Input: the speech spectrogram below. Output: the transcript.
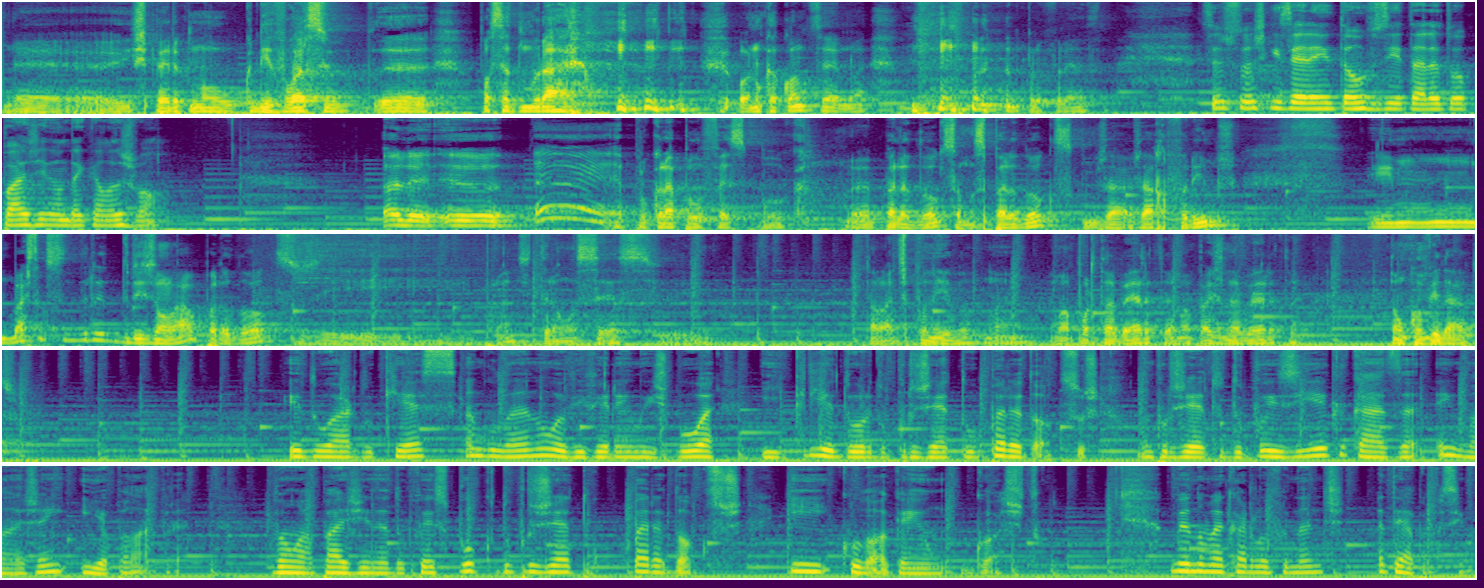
Uh, espero que, que o divórcio uh, possa demorar ou nunca acontecer, não é? De preferência. Se as pessoas quiserem então visitar a tua página, onde é que elas vão? Olha, uh, é, é, procurar pelo Facebook, Paradoxo, chama-se Paradoxo, como já, já referimos, e hum, basta que se dirijam lá, o Paradoxos, e, pronto, terão acesso e está lá disponível. É? é uma porta aberta, é uma página aberta. Estão convidados. Eduardo Kess, angolano a viver em Lisboa e criador do projeto Paradoxos, um projeto de poesia que casa a imagem e a palavra. Vão à página do Facebook do projeto Paradoxos e coloquem um gosto. Meu nome é Carla Fernandes. Até à próxima.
